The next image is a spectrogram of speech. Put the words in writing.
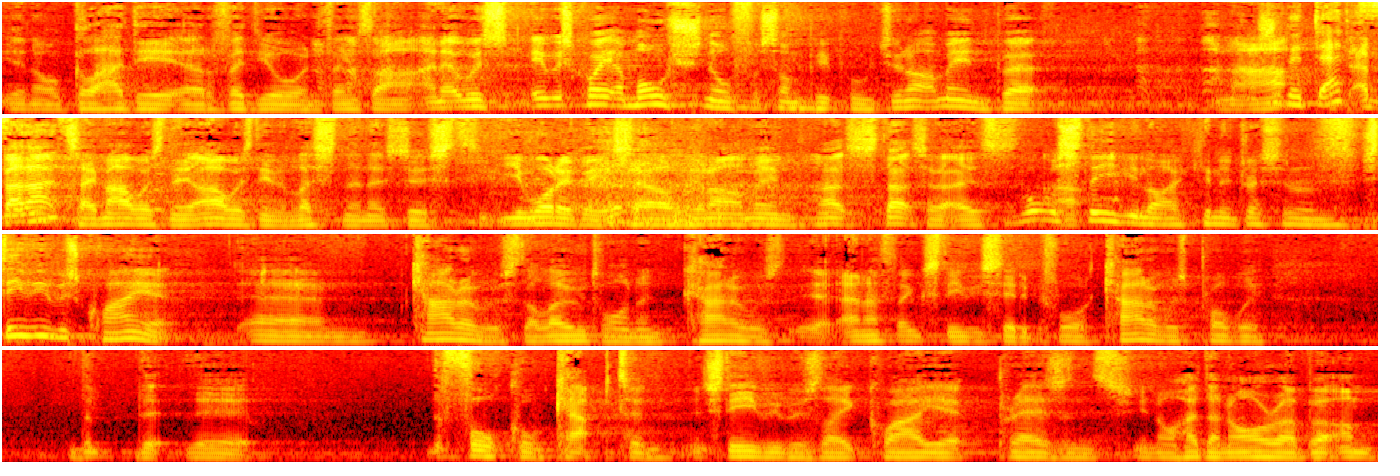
you know gladiator video and things like that and it was it was quite emotional for some people do you know what I mean but Nah, the death by that time I wasn't. I wasn't even listening. It's just you worry about yourself. You know what I mean? That's that's how it is. What was Uh, Stevie like in the dressing room? Stevie was quiet. Um, Carra was the loud one, and Carra was, and I think Stevie said it before. Carra was probably the the the, the focal captain, and Stevie was like quiet presence. You know, had an aura, but um,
